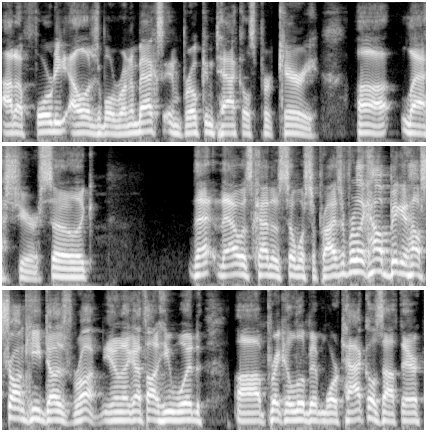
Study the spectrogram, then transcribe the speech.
out of 40 eligible running backs in broken tackles per carry uh, last year. So like that that was kind of somewhat surprising for like how big and how strong he does run. You know, like I thought he would uh, break a little bit more tackles out there.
